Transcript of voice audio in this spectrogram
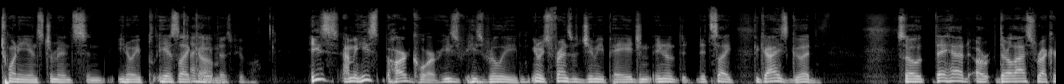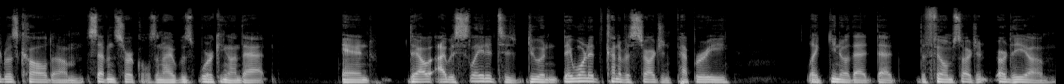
twenty instruments, and you know he, he has like I hate um, those people. He's, I mean, he's hardcore. He's he's really, you know, he's friends with Jimmy Page, and you know, it's like the guy's good. So they had their last record was called um, Seven Circles, and I was working on that, and they, I was slated to do an. They wanted kind of a Sergeant Peppery, like you know that that the film Sergeant or the um,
